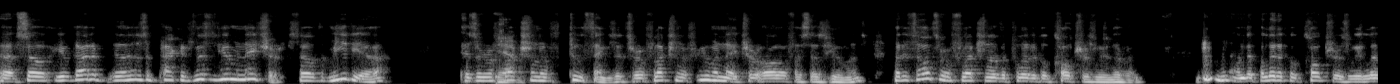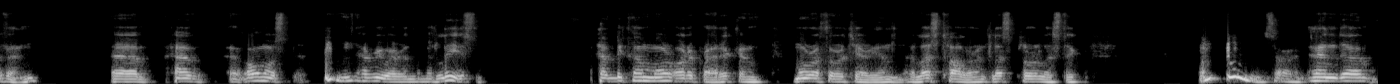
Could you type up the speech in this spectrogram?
Uh, so you've got to, this is a package, this is human nature. So the media is a reflection yeah. of two things. It's a reflection of human nature, all of us as humans, but it's also a reflection of the political cultures we live in. and the political cultures we live in um, have uh, almost everywhere in the Middle East have become more autocratic and more authoritarian, less tolerant, less pluralistic. Sorry, and um,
